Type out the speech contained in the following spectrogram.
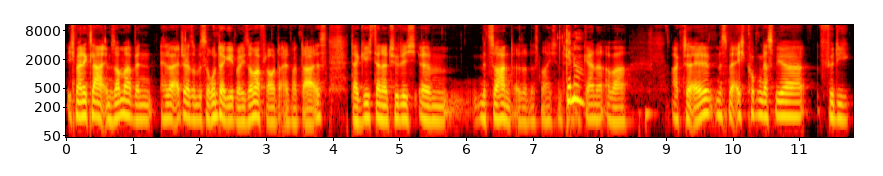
Ich meine, klar, im Sommer, wenn Hello Agile so ein bisschen runtergeht, weil die Sommerflaute einfach da ist, da gehe ich dann natürlich ähm, mit zur Hand. Also das mache ich natürlich genau. gerne. Aber aktuell müssen wir echt gucken, dass wir für die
